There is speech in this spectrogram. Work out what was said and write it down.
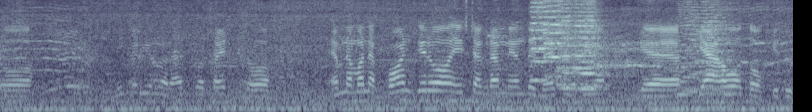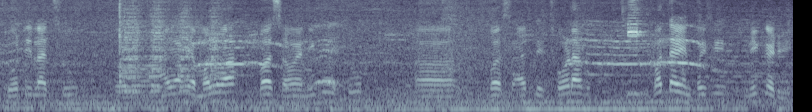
તો નીકળીએ હવે રાજકોટ સાઈડ તો એમને મને ફોન કર્યો ઇન્સ્ટાગ્રામની અંદર મેસેજ કર્યો કે ક્યાં હો? તો કીધું ચોટીલા જ છું. તો આવ્યા મળવા. બસ હવે નીકળું છું. બસ આજથી થોડા બતાવીને પછી નીકળવી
